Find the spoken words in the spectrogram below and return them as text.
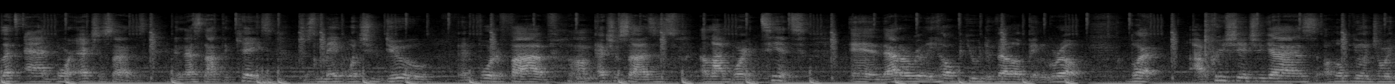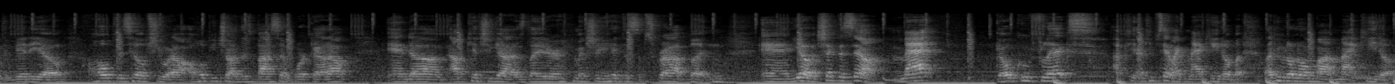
let's add more exercises, and that's not the case. Just make what you do and four to five um, exercises a lot more intense, and that'll really help you develop and grow. But I appreciate you guys. I hope you enjoyed the video. I hope this helps you out. I hope you try this bicep workout out. And um, I'll catch you guys later. Make sure you hit the subscribe button. And yo, check this out. Matt, Goku Flex. I keep, I keep saying like Matt Keto, but a lot of people don't know about Matt Keto.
